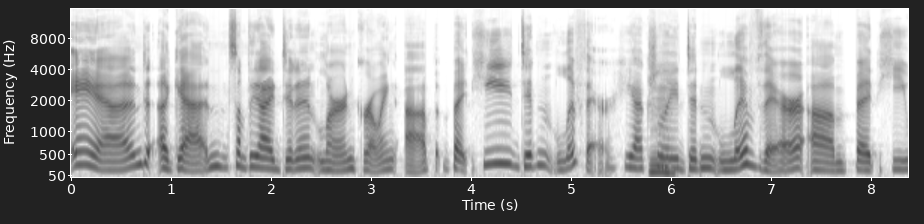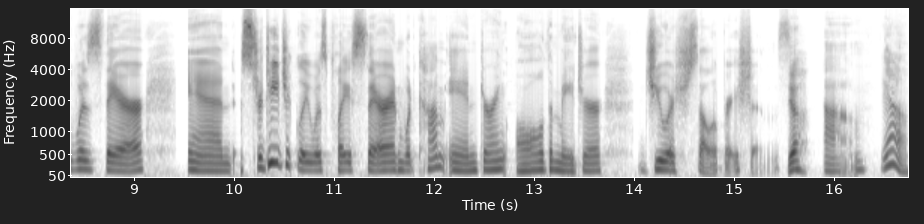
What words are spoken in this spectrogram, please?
And again, something I didn't learn growing up, but he didn't live there. He actually mm. didn't live there, um, but he was there and strategically was placed there and would come in during all the major Jewish celebrations. Yeah. Um, yeah.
